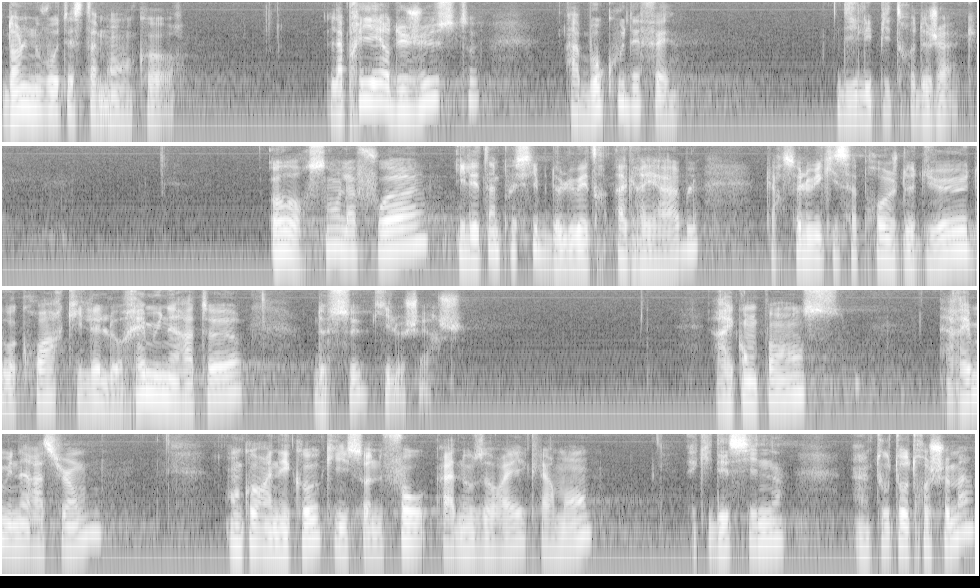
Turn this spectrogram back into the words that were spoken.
Dans le Nouveau Testament encore, la prière du juste a beaucoup d'effets, dit l'épître de Jacques. Or, sans la foi, il est impossible de lui être agréable, car celui qui s'approche de Dieu doit croire qu'il est le rémunérateur de ceux qui le cherchent. Récompense, rémunération, encore un écho qui sonne faux à nos oreilles, clairement, et qui dessine un tout autre chemin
